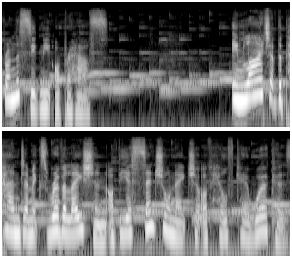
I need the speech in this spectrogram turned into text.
from the Sydney Opera House. In light of the pandemic's revelation of the essential nature of healthcare workers,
